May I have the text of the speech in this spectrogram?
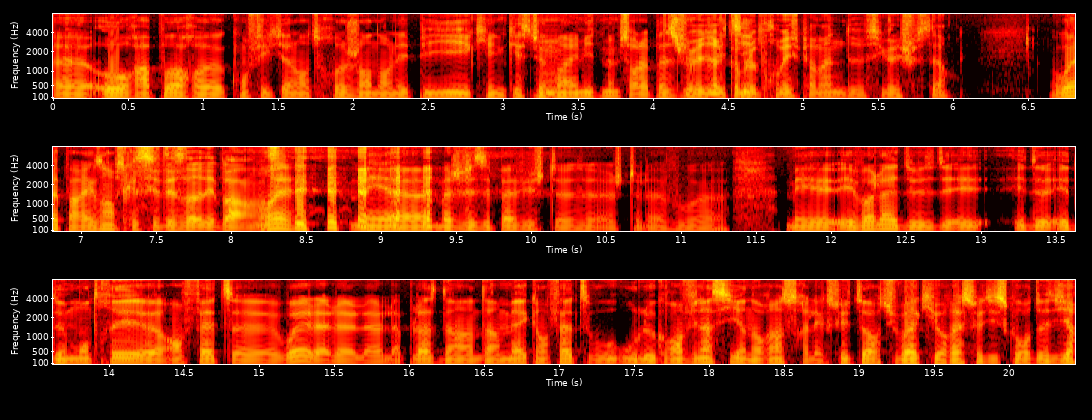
euh, au rapport euh, conflictuel entre gens dans les pays, et qui est une questionnement Mhm. à la limite même sur la place Je veux dire comme le premier Superman de et Schuster? Ouais, par exemple. Parce que c'était ça au départ. hein. Ouais, mais euh, bah, je les ai pas vus, je te, je te l'avoue. euh. Mais et voilà, de, de- et, de, et de montrer euh, en fait, euh, ouais, la, la- la- la place d'un d'un mec en fait où, où le grand vilain, s'il y en aurait un, ce serait Lex Luthor, tu vois, qui aurait ce discours de dire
